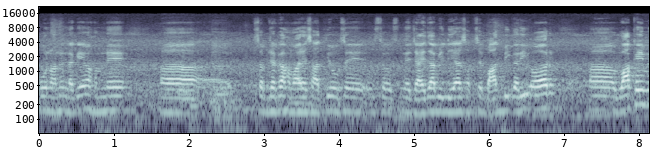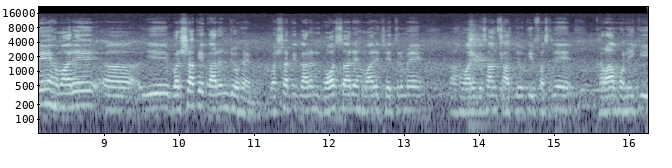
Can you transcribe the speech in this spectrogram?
फ़ोन आने लगे और हमने अ, सब जगह हमारे साथियों से उसने जायज़ा भी लिया सबसे बात भी करी और वाकई में हमारे ये वर्षा के कारण जो है, वर्षा के कारण बहुत सारे हमारे क्षेत्र में हमारे किसान साथियों की फ़सलें ख़राब होने की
